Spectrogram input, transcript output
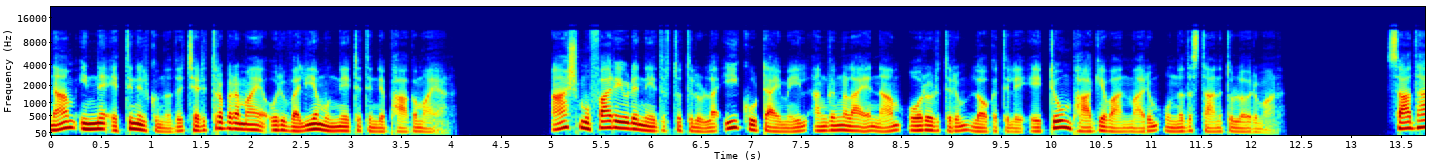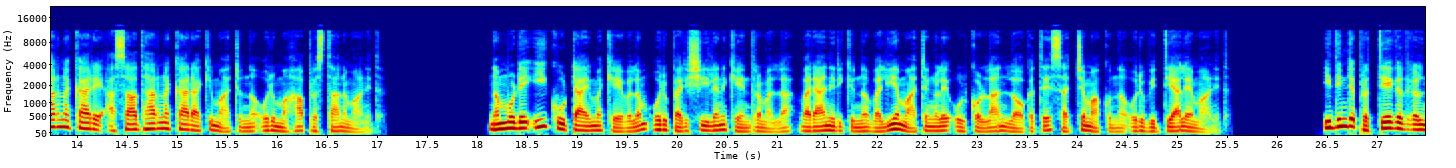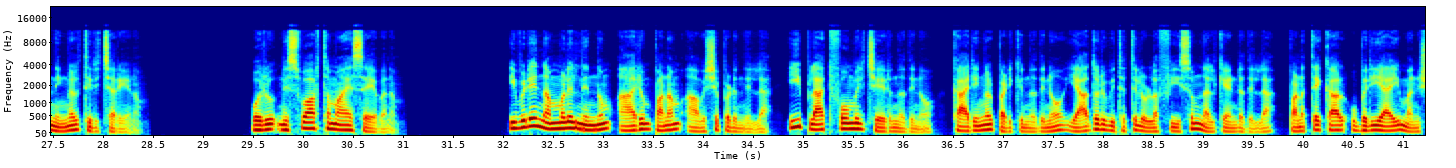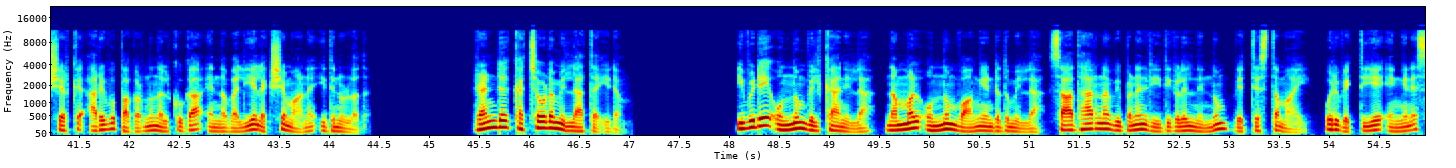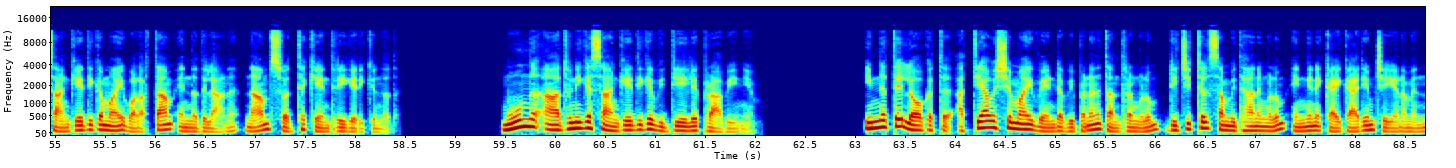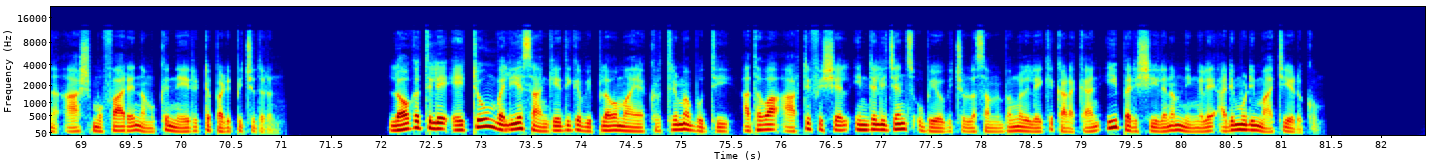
നാം ഇന്ന് എത്തിനിൽക്കുന്നത് ചരിത്രപരമായ ഒരു വലിയ മുന്നേറ്റത്തിന്റെ ഭാഗമായാണ്. ആഷ് മുഫാരയുടെ നേതൃത്വത്തിലുള്ള ഈ കൂട്ടായ്മയിൽ അംഗങ്ങളായ നാം ഓരോരുത്തരും ലോകത്തിലെ ഏറ്റവും ഭാഗ്യവാന്മാരും ഉന്നത സ്ഥാനത്തുള്ളവരുമാണ്. സാധാരണക്കാരെ അസാധാരണക്കാരാക്കി മാറ്റുന്ന ഒരു മഹാപ്രസ്ഥാനമാണിത്. നമ്മുടെ ഈ കൂട്ടായ്മ കേവലം ഒരു പരിശീലന കേന്ദ്രമല്ല വരാനിരിക്കുന്ന വലിയ മാറ്റങ്ങളെ ഉൾക്കൊള്ളാൻ ലോകത്തെ സജ്ജമാക്കുന്ന ഒരു വിദ്യാലയമാണിത്. ഇതിന്റെ പ്രത്യേകതകൾ നിങ്ങൾ തിരിച്ചറിയണം. ഒരു നിസ്വാർത്ഥമായ സേവനം. ഇവിടെ നമ്മളിൽ നിന്നും ആരും പണം ആവശ്യപ്പെടുന്നില്ല. ഈ പ്ലാറ്റ്ഫോമിൽ ചേരുന്നതിനോ കാര്യങ്ങൾ പഠിക്കുന്നതിനോ യാതൊരു വിധത്തിലുള്ള ഫീസും നൽകേണ്ടതില്ല. പണത്തേക്കാൾ ഉപരിയായി മനുഷ്യർക്ക് അറിവ് പകർന്നു നൽകുക എന്ന വലിയ ലക്ഷ്യമാണ് ഇതിനുള്ളത്. രണ്ട് കച്ചവടമില്ലാത്ത ഇടം. ഇവിടെ ഒന്നും വിൽക്കാനില്ല നമ്മൾ ഒന്നും വാങ്ങേണ്ടതുമില്ല. സാധാരണ വിപണന രീതികളിൽ നിന്നും വ്യത്യസ്തമായി ഒരു വ്യക്തിയെ എങ്ങനെ സാങ്കേതികമായി വളർത്താം എന്നതിലാണ് നാം ശ്രദ്ധ കേന്ദ്രീകരിക്കുന്നത്. മൂന്ന് ആധുനിക സാങ്കേതിക വിദ്യയിലെ പ്രാവീണ്യം. ഇന്നത്തെ ലോകത്ത് അത്യാവശ്യമായി വേണ്ട വിപണന തന്ത്രങ്ങളും ഡിജിറ്റൽ സംവിധാനങ്ങളും എങ്ങനെ കൈകാര്യം ചെയ്യണമെന്ന് ആഷ് മുഫാരെ നമുക്ക് നേരിട്ട് പഠിപ്പിച്ചു തരുന്നു. ലോകത്തിലെ ഏറ്റവും വലിയ സാങ്കേതിക വിപ്ലവമായ കൃത്രിമ ബുദ്ധി അഥവാ ആർട്ടിഫിഷ്യൽ ഇന്റലിജൻസ് ഉപയോഗിച്ചുള്ള സംരംഭങ്ങളിലേക്ക് കടക്കാൻ ഈ പരിശീലനം നിങ്ങളെ അടിമുടി മാറ്റിയെടുക്കും.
